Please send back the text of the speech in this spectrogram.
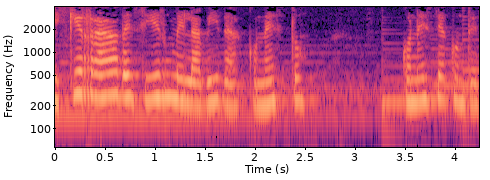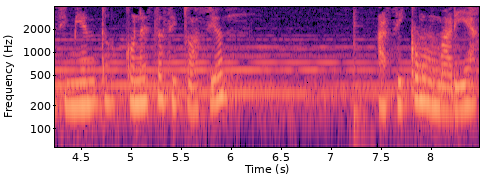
¿Qué querrá decirme la vida con esto, con este acontecimiento, con esta situación? Así como María.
